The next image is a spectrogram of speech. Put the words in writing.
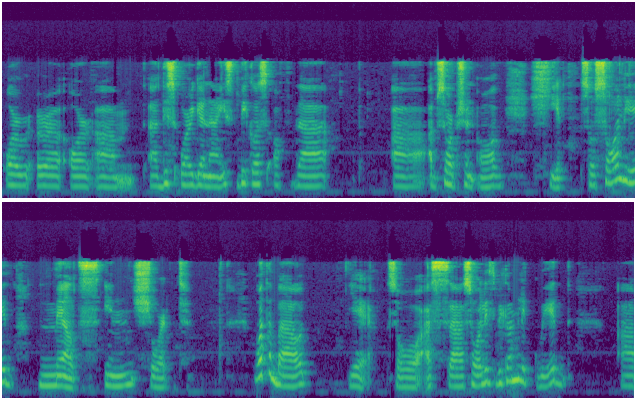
or, or, or um, uh, disorganized because of the uh, absorption of heat. So solid melts in short. What about, yeah, so as uh, solids become liquid, uh,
